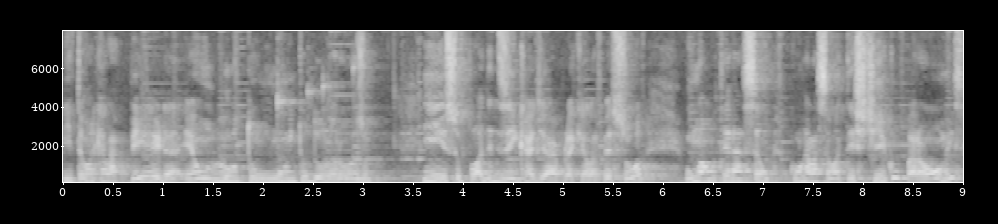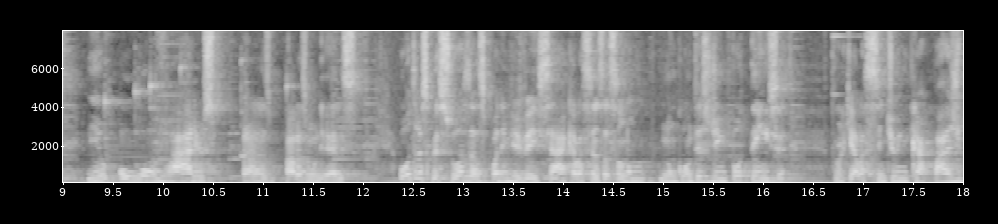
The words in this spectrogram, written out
Então aquela perda é um luto muito doloroso. E isso pode desencadear para aquela pessoa uma alteração com relação a testículo para homens e ou ovários para, para as mulheres. Outras pessoas elas podem vivenciar aquela sensação num, num contexto de impotência, porque ela se sentiu incapaz de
